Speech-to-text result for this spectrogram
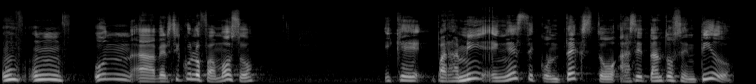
un, ah, versículo famoso y que para mí en este contexto hace tanto sentido.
